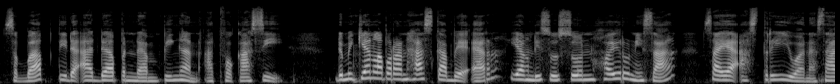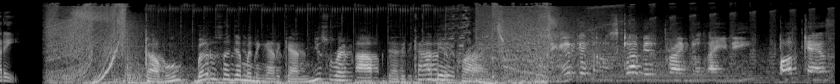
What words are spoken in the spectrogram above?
sebab tidak ada pendampingan advokasi. Demikian laporan khas KBR yang disusun Hoirunisa, saya Astri Yuwanasari. Kamu baru saja mendengarkan news wrap up dari KBR Prime. Dengarkan terus kbrprime.id, podcast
